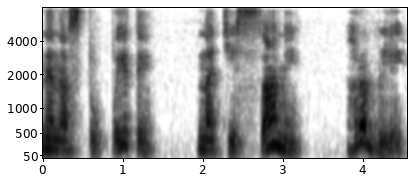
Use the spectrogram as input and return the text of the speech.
не наступити на ті самі граблі.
